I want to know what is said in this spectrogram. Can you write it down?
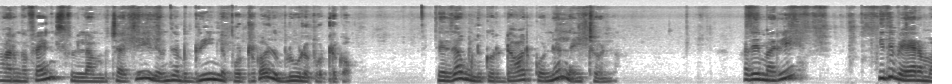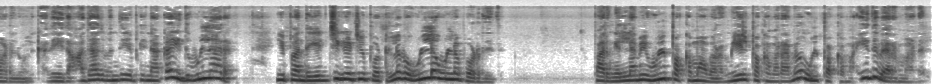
பாருங்க ஃப்ரெண்ட்ஸ் ஃபுல்லாக முடிச்சாச்சு. இது வந்து நம்ம க்ரீனில் போட்டிருக்கோம் இது ப்ளூவில் போட்டிருக்கோம். தெரியுதா? உங்களுக்கு ஒரு டார்க் ஒன்று லைட் ஒன்று அதே மாதிரி இது வேறு மாடல் உங்களுக்கு. அதே தான். அதாவது வந்து எப்படின்னாக்கா இது உள்ளார. இப்போ அந்த எட்ஜி கெட்ஜி போட்டல இப்போ உள்ளே உள்ளே போடுறது இது. பாருங்கள் எல்லாமே உள் பக்கமாக வரும். மேல் பக்கம் வராமல் உள் பக்கமாக இது வேறு மாடல்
